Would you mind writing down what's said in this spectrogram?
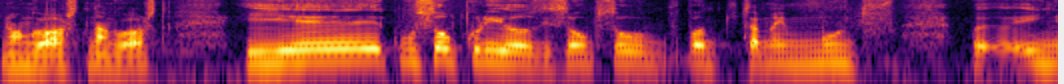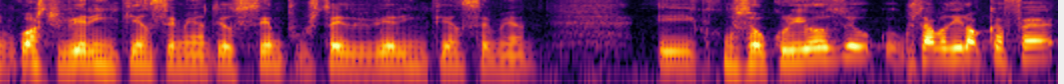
não gosto, não gosto. E eh, como sou curioso e sou uma pessoa pronto, também muito. Eh, gosto de viver intensamente, eu sempre gostei de viver intensamente. E como sou curioso, eu gostava de ir ao café.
